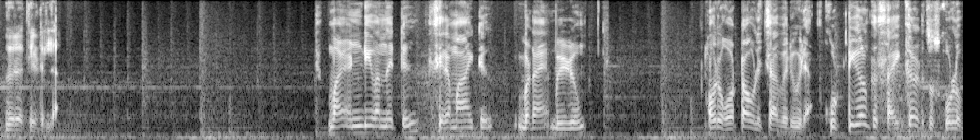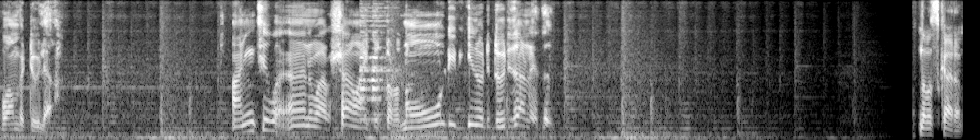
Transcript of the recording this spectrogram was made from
ഇതുവരെ എത്തിയിട്ടില്ല. വണ്ടി വന്നിട്ട് സ്ഥിരമായിട്ട് ഇവിടെ വീഴും. ഒരു ഓട്ടോ വിളിച്ചാൽ വരൂല. കുട്ടികൾക്ക് സൈക്കിൾ എടുത്ത് സ്കൂളിൽ പോകാൻ പറ്റൂല. അഞ്ച് വർഷമായിട്ട് തുറന്നുകൊണ്ടിരിക്കുന്ന ഒരു ദുരിതമാണിത് നമസ്കാരം.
